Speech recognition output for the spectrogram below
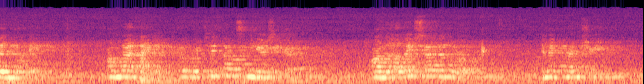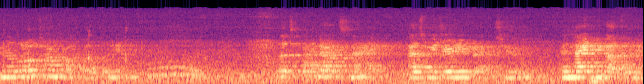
on that night over 2,000 years ago, on the other side of the world, in a country, in a little town called Bethlehem. Let's find out tonight as we journey back to a night in Bethlehem.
